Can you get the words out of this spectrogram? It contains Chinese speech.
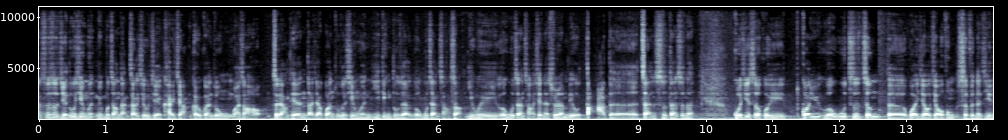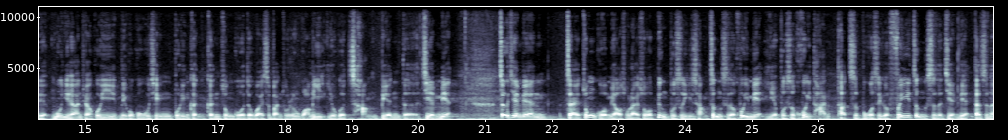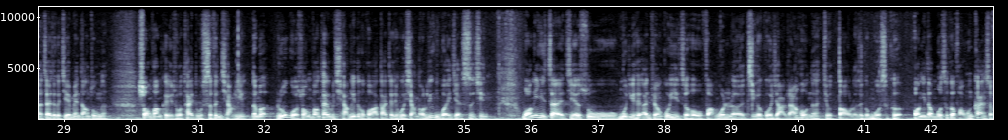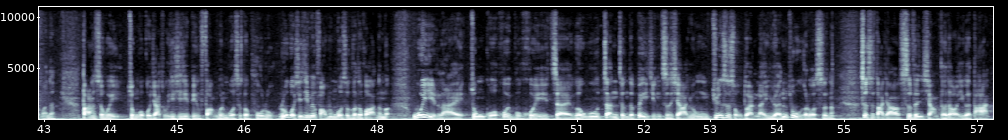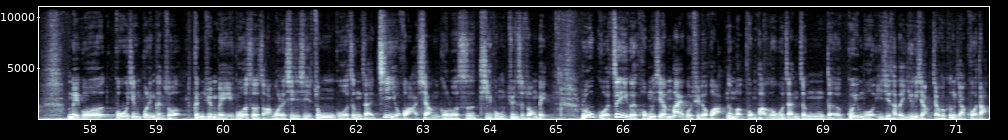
看时事，解读新闻，明目张胆，张秀杰开讲。各位观众，晚上好。这两天大家关注的新闻一定都在俄乌战场上，因为俄乌战场现在虽然没有大的战事，但是呢，国际社会关于俄乌之争的外交交锋十分的激烈。慕尼黑安全会议，美国国务卿布林肯跟中国的外事办主任王毅有过场边的见面。这个见面在中国描述来说，并不是一场正式的会面，也不是会谈，它只不过是一个非正式的见面。但是呢，在这个见面当中呢，双方可以说态度十分强硬。那么，如果双方态度强硬的话，大家就会想到另外一件事情：王毅在结束慕尼黑安全会议之后，访问了几个国家，然后呢，就到了这个莫斯科。王毅到莫斯科访问干什么呢？当然是为中国国家主席习近平访问莫斯科铺路。如果习近平访问莫斯科的话，那么未来中国会不会在俄乌战争的背景之下，用军事手段来援助俄罗斯呢？这是大家十分想得到的一个答案。美国国务卿布林肯说，根据美国所掌握的信息，中国正在计划向俄罗斯提供军事装备。如果这个红线迈过去的话，那么恐怕俄乌战争的规模以及它的影响将会更加扩大。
